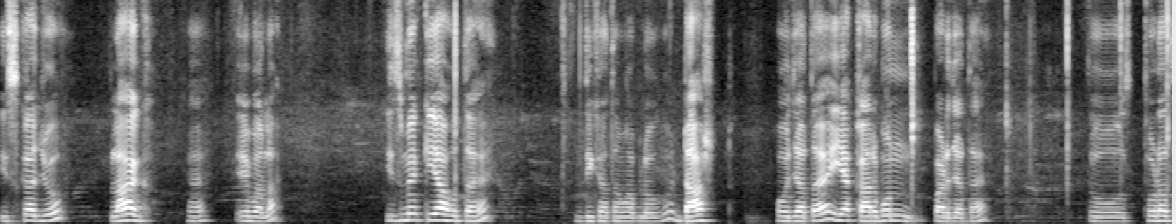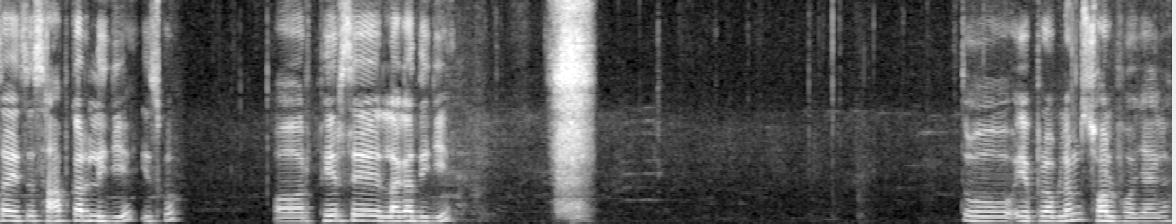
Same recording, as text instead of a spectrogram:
इसका जो प्लाग है, ये वाला, इसमें क्या होता है? दिखाता हूँ आप लोगों को। डस्ट हो जाता है या कार्बन पड़ जाता है। तो थोड़ा सा ऐसे साफ़ कर लीजिए इसको और फिर से लगा दीजिए। तो ये प्रॉब्लम सॉल्व हो जाएगा।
